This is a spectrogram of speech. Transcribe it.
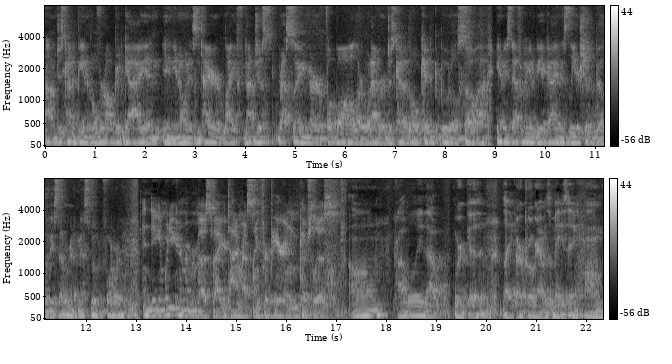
um, just kind of being an overall good guy, and, and you know, in his entire life, not just wrestling or football or whatever, just kind of the whole kit and caboodle. So uh, you know, he's definitely going to be a guy in his leadership abilities that we're going to miss moving forward. And Deegan, what are you going to remember most about your time wrestling for Pierre and Coach Lewis? Um, probably that we're good. Like our program is amazing. Um,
